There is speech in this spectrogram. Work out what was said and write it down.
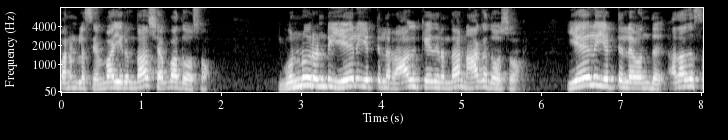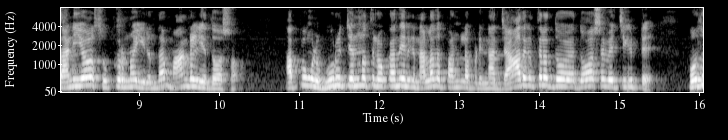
பன்னெண்டில் செவ்வாய் இருந்தால் செவ்வாய் தோஷம். ஒன்று ரெண்டு ஏழு எட்டில் ராகு கேது இருந்தால் நாகதோஷம் ஏழு எட்டில் வந்து அதாவது சனியோ சுக்கிரனோ இருந்தால் மாங்கல்ய தோஷம். அப்போ உங்களுக்கு குரு ஜென்மத்தில் உட்காந்து எனக்கு நல்லதை பண்ணல அப்படின்னா ஜாதகத்தில் தோ தோஷம் வச்சுக்கிட்டு பொது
